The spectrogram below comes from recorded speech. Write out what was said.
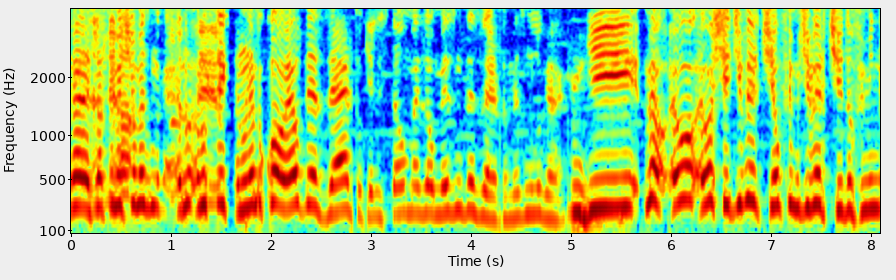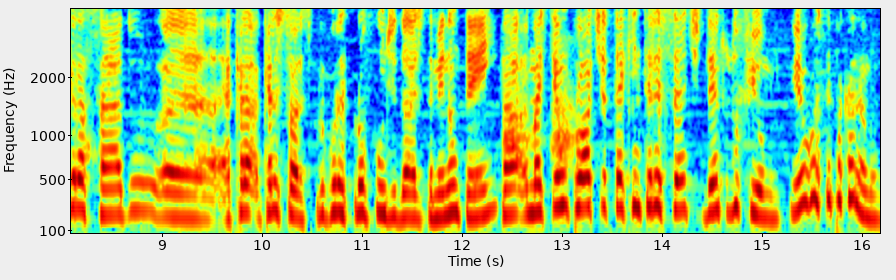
É exatamente no mesmo lugar. Eu não, eu não sei, eu não lembro qual é o deserto que eles estão, mas é o mesmo deserto, é o mesmo lugar. E, meu, eu, eu achei divertido, é um filme divertido, é um filme engraçado. É, aquela, aquela história, se procura profundidade também não tem, tá? Mas tem um plot até que interessante dentro do filme. E eu gostei pra caramba.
